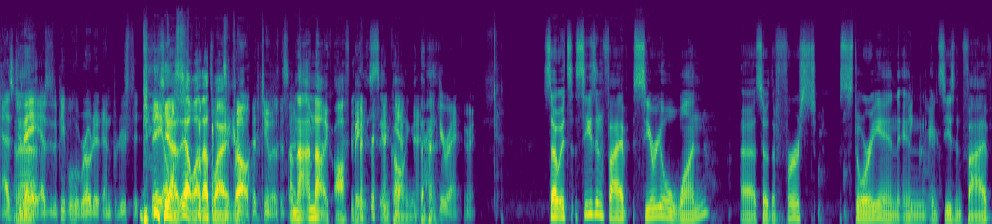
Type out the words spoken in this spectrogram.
As do And, they, uh, as do the people who wrote it and produced it. They Yeah, also yeah, well, that's why I- call it Tomb of the I'm not I'm not like off base in Yeah, calling it that. I think you're right. You're right. So it's season five, serial one. Uh, so the first story in in in season five.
